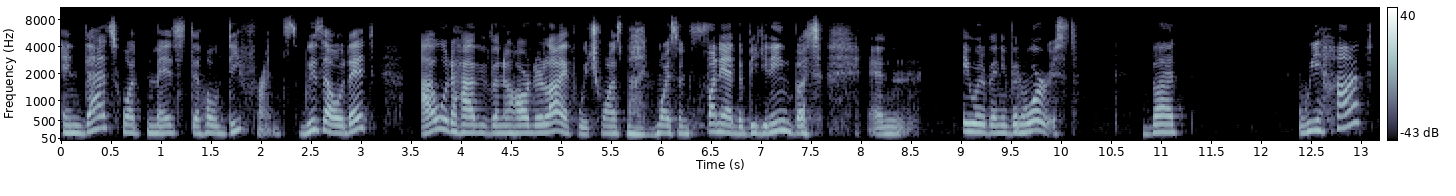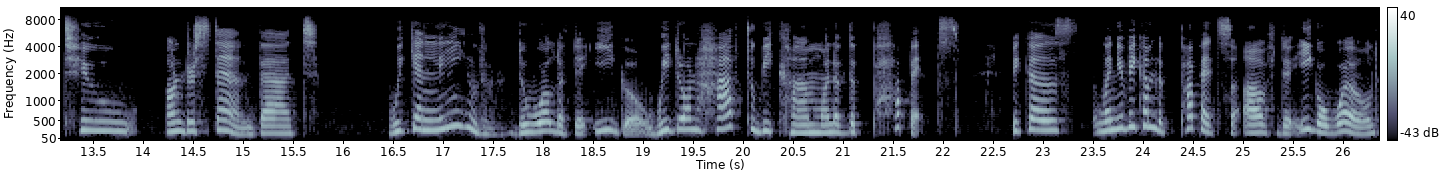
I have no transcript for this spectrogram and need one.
and that's what makes the whole difference. Without it, I would have even a harder life, which was wasn't funny at the beginning, but and it would have been even worse. But we have to understand that we can leave the world of the ego. We don't have to become one of the puppets. Because when you become the puppets of the ego world,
